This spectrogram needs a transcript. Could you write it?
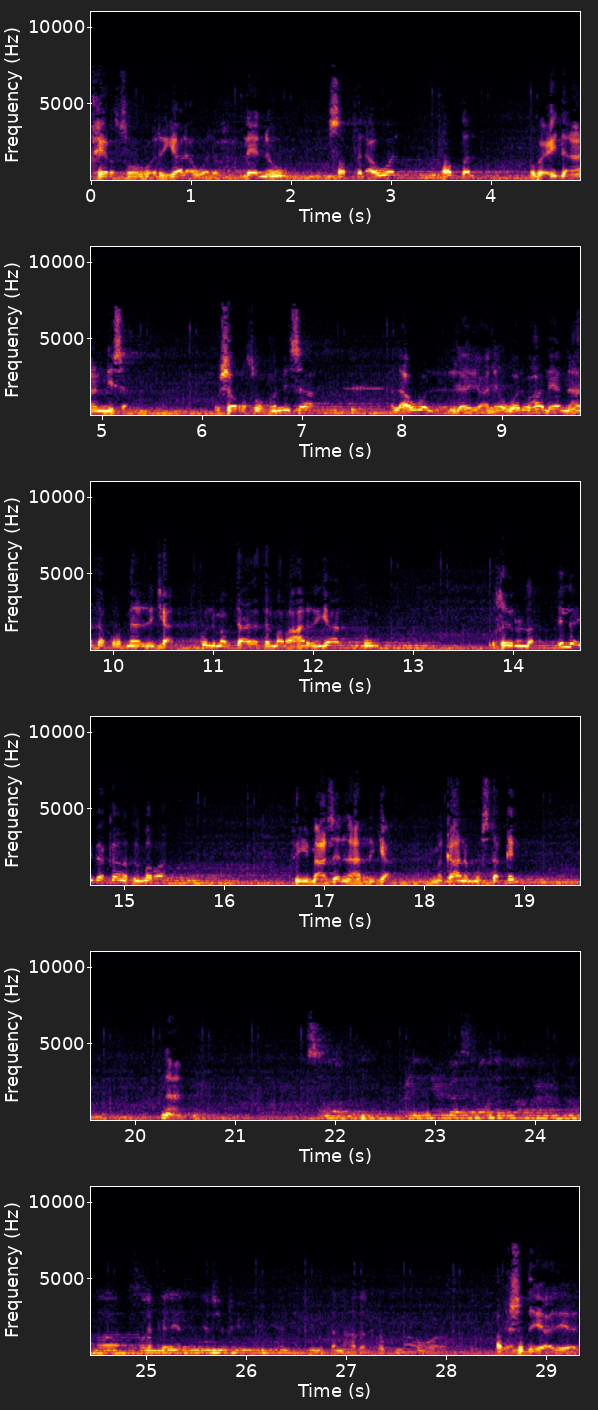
خير الصفوف الرجال أولها لأنه الصف الأول مفضل وبعيدا عن النساء. وشر صفوف النساء الأول يعني أولها لأنها تقرب من الرجال. كل ما ابتعدت المرأة عن الرجال يكون خير لها إلا إذا كانت المرأة في معزل عن الرجال مكان مستقل. نعم. عن ابن عباس رضي الله عنهما قال صليت في مثل هذا الحكم أقصد يعني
